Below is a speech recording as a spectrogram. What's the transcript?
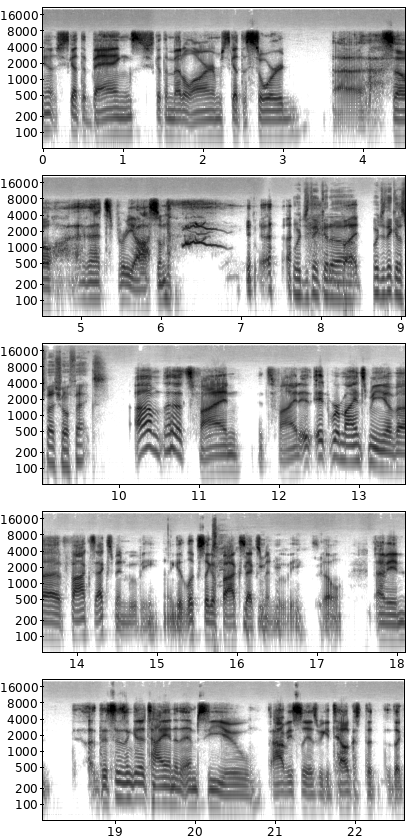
you know, she's got the bangs, she's got the metal arms, she's got the sword. Uh, so uh, that's pretty awesome. What'd you think of the But- What'd you think of the special effects? Um, that's fine. It's fine. It, it reminds me of a Fox X Men movie. Like it looks like a Fox X Men movie. So, I mean, this isn't going to tie into the MCU, obviously, as we could tell, because the the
